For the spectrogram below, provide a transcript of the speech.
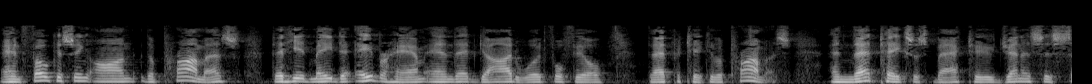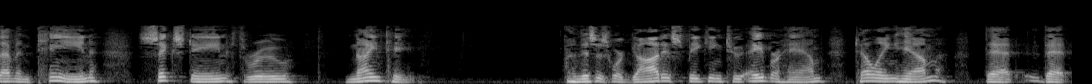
and focusing on the promise that he had made to Abraham and that God would fulfill that particular promise. And that takes us back to Genesis 17, 16 through 19. And this is where God is speaking to Abraham, telling him that, that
